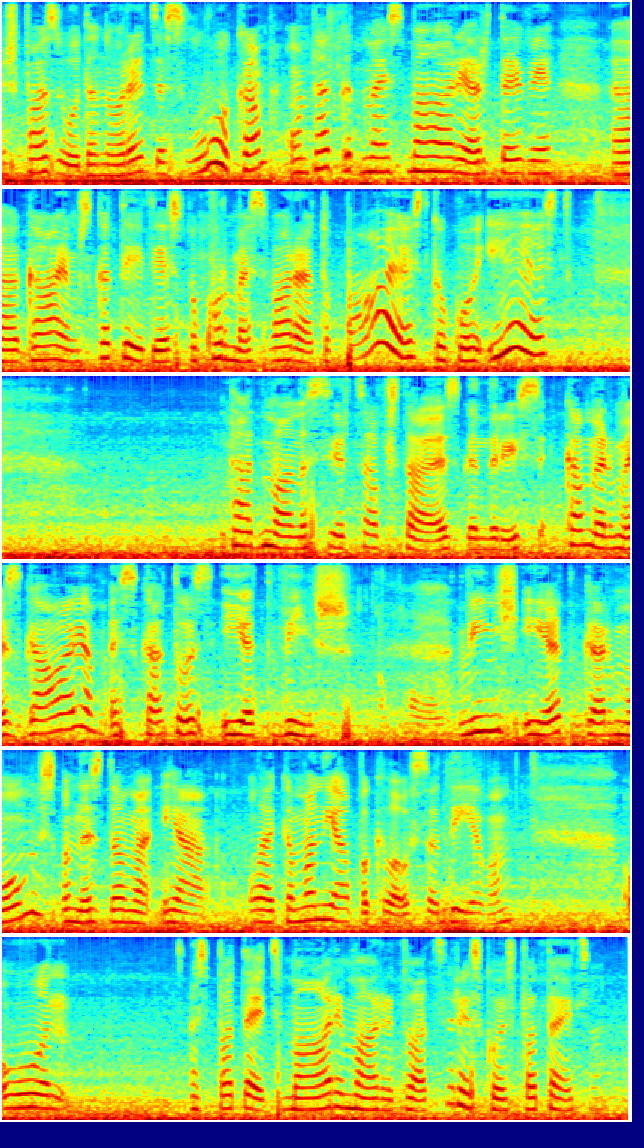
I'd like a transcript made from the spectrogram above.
Viņš pazuda no redzes loka, un tad, kad mēs māri ar tevi uh, gājam skatīties, nu, kur mēs varētu pāriest, kaut ko iest, tad mana sirds apstājas gandrīz. Kamēr mēs gājam, es skatos, iet viņš. Viņš iet gar mums, un es domāju, jā, laikam man jāpaklausa Dievam. Un es pateicu Māri, Māri, tu atceries, ko es pateicu?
